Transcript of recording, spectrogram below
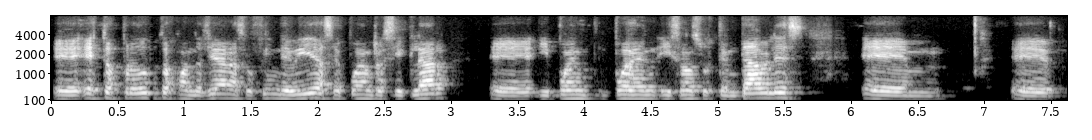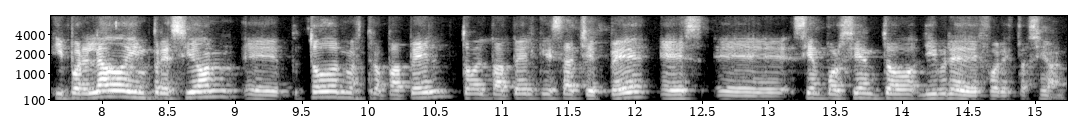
Eh, estos productos cuando llegan a su fin de vida se pueden reciclar eh, y, son sustentables. Em, y por el lado de impresión, todo nuestro papel, todo el papel que es HP, es 100% libre de deforestación.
